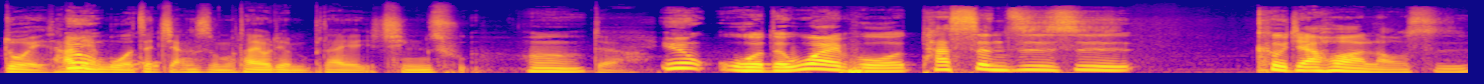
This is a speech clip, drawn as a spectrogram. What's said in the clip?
对他连我在讲什么，他有点不太清楚。嗯，对啊，因为我的外婆她甚至是客家话老师，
